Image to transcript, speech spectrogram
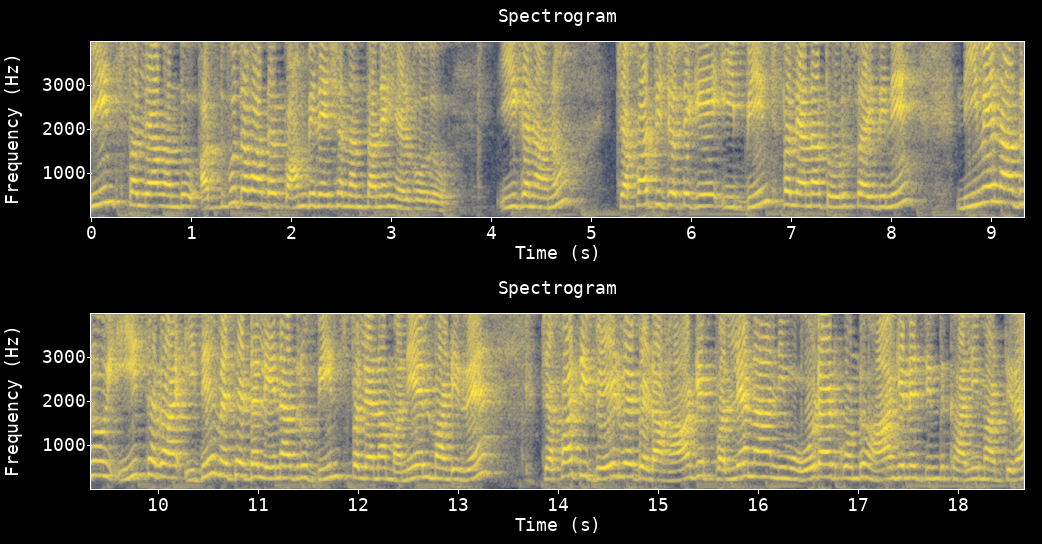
ಬೀನ್ಸ್ ಪಲ್ಯ ಒಂದು ಅದ್ಭುತವಾದ ಕಾಂಬಿನೇಷನ್ ಅಂತಾನೆ ಹೇಳ್ಬೋದು. ಈಗ ನಾನು ಚಪಾತಿ ಜೊತೆಗೆ ಈ ಬೀನ್ಸ್ ಪಲ್ಯನ ತೋರಿಸ್ತಾ ಇದ್ದೀನಿ. ನೀವೇನಾದರೂ ಈ ಥರ ಇದೇ ಮೆಥಡಲ್ಲಿ ಏನಾದರೂ ಬೀನ್ಸ್ ಪಲ್ಯನ ಮನೆಯಲ್ಲಿ ಮಾಡಿದರೆ ಚಪಾತಿ ಬೇಡವೇ ಬೇಡ, ಹಾಗೆ ಪಲ್ಯನ ನೀವು ಓಡಾಡಿಕೊಂಡು ಹಾಗೇನೆ ತಿಂದು ಖಾಲಿ ಮಾಡ್ತೀರಾ,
